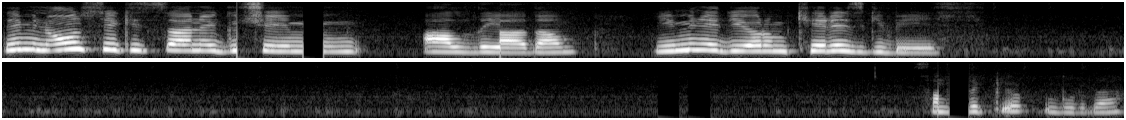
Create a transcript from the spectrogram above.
Demin 18 tane güç şeyim aldı ya adam. Yemin ediyorum keriz gibiyiz. Sandık yok mu burada?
